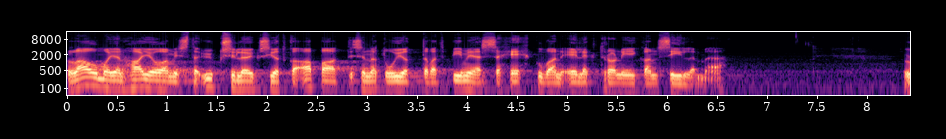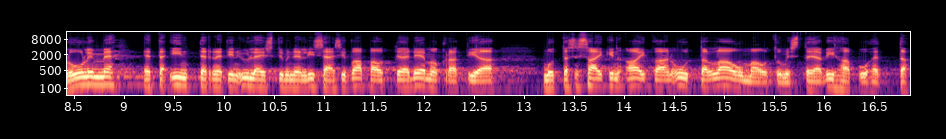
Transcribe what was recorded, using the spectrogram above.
laumojen hajoamista yksilöiksi, jotka apaattisena tuijottavat pimeässä hehkuvan elektroniikan silmää. Luulimme, että internetin yleistyminen lisäisi vapautta ja demokratiaa, mutta se saikin aikaan uutta laumautumista ja vihapuhetta,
